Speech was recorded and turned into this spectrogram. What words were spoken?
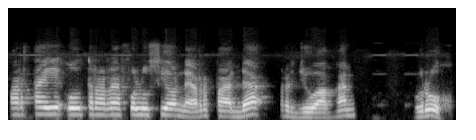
partai ultra revolusioner pada perjuangan buruh.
